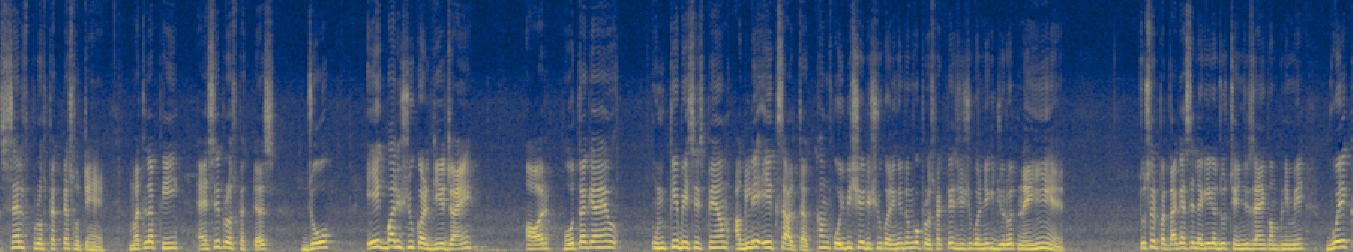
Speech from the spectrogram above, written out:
सेल्फ प्रोस्पेक्टस होते हैं। मतलब कि ऐसे प्रोस्पेक्टस जो एक बार इशू कर दिए जाएँ और होता क्या है, उनके बेसिस पे हम अगले एक साल तक हम कोई भी शेयर इशू करेंगे तो हमको प्रोस्पेक्टस इशू करने की ज़रूरत नहीं है। तो सर, पता कैसे लगेगा जो चेंजेस आए कंपनी में? वो एक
